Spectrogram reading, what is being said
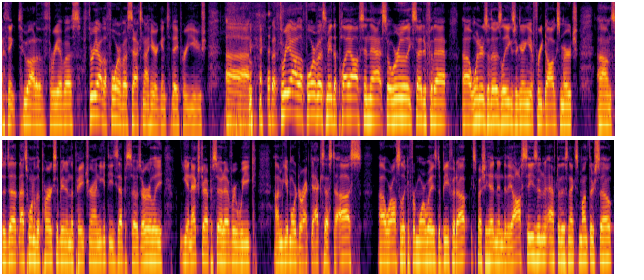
I think two out of the three of us, three out of the four of us, Zach's not here again today per usual. Uh, but three out of the four of us made the playoffs in that. So we're really excited for that. Uh, winners of those leagues are going to get free dogs merch. Um, so that, that's one of the perks of being in the Patreon. You get these episodes early, you get an extra episode every week, um, you get more direct access to us. Uh, we're also looking for more ways to beef it up, especially heading into the off season after this next month or so.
